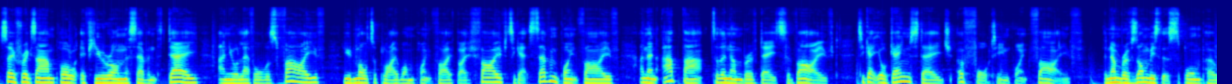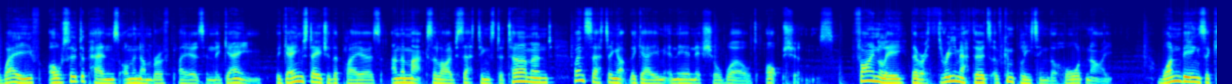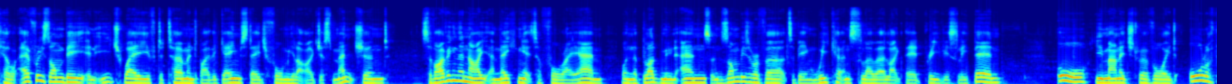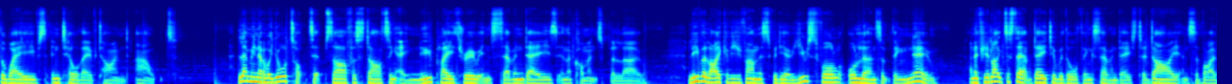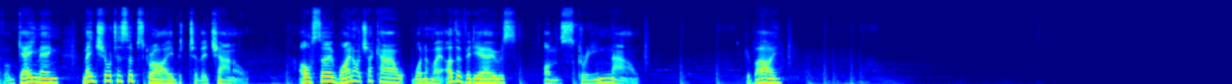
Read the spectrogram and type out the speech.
So for example, if you were on the 7th day and your level was 5, you'd multiply 1.5 by 5 to get 7.5 and then add that to the number of days survived to get your game stage of 14.5. The number of zombies that spawn per wave also depends on the number of players in the game, the game stage of the players, and the max alive settings determined when setting up the game in the initial world options. Finally, there are three methods of completing the Horde Night. One being to kill every zombie in each wave determined by the game stage formula I just mentioned, surviving the night and making it to 4am when the blood moon ends and zombies revert to being weaker and slower like they had previously been, or you manage to avoid all of the waves until they've timed out. Let me know what your top tips are for starting a new playthrough in 7 days in the comments below. Leave a like if you found this video useful or learned something new. And if you'd like to stay updated with all things 7 Days to Die and survival gaming, make sure to subscribe to the channel. Also, why not check out one of my other videos on screen now. Goodbye.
